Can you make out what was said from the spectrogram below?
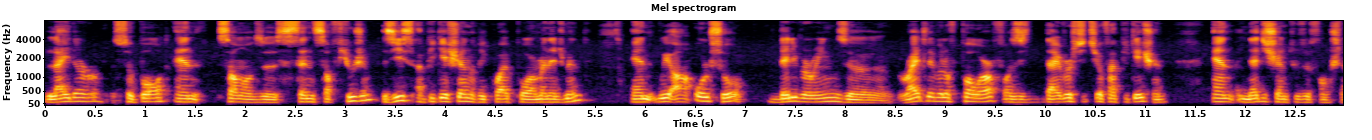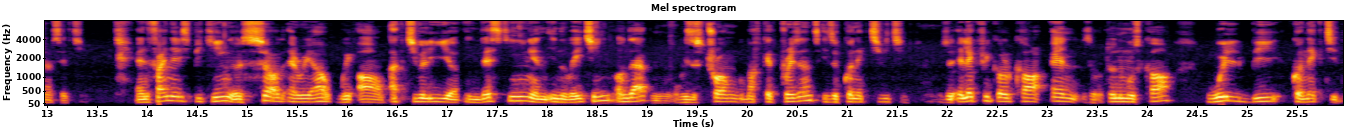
LiDAR support and some of the sensor fusion. This application require power management and we are also delivering the right level of power for this diversity of application and in addition to the functional safety. And finally speaking, a third area we are actively uh, investing and innovating on that with a strong market presence is the connectivity. The electrical car and the autonomous car will be connected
